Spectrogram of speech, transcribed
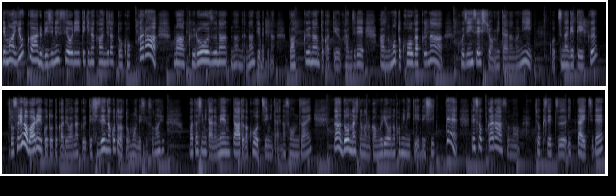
でまあよくあるビジネスセオリー的な感じだとこっからまあクローズなななんて言うんだっけなバックなんとかっていう感じであのもっと高額な個人セッションみたいなのにこうつなげていく。そうそれが悪いこととかではなくて自然なことだと思うんですよ。その私みたいなメンターとかコーチみたいな存在がどんな人なのか無料のコミュニティで知ってでそこからその直接1対1で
